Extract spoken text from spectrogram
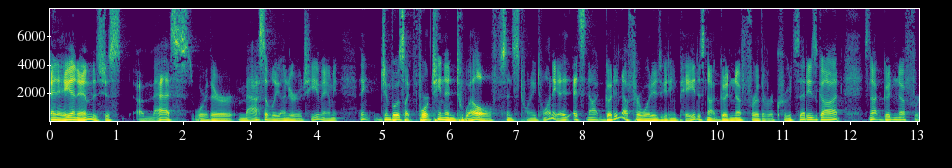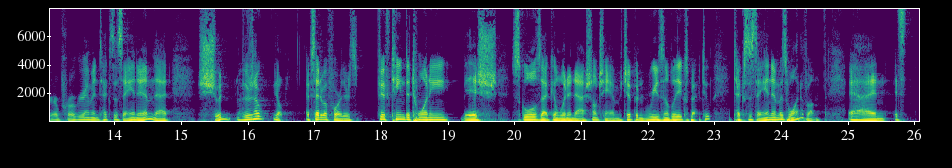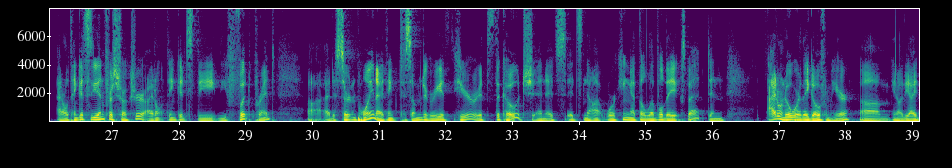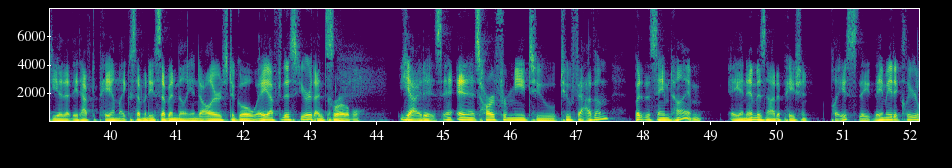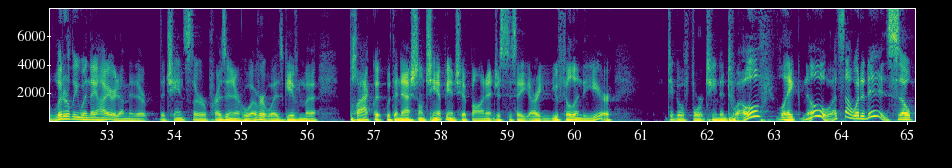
and A and M is just a mess where they're massively underachieving. I mean, I think Jimbo is like 14 and 12 since 2020. It's not good enough for what he's getting paid. It's not good enough for the recruits that he's got. It's not good enough for a program in Texas A&M that should there's no, you know, I've said it before, there's 15 to 20 ish schools that can win a national championship and reasonably expect to. Texas A&M is one of them. And it's I don't think it's the infrastructure. I don't think it's the the footprint uh, at a certain point, I think to some degree here it's the coach, and it's it's not working at the level they expect. And I don't know where they go from here. Um, you know, the idea that they'd have to pay him like seventy-seven million dollars to go away after this year—that's incredible. Yeah, it is, and, and it's hard for me to to fathom. But at the same time, A and M is not a patient place. They they made it clear literally when they hired him, and the chancellor or president or whoever it was gave him a plaque with, with a national championship on it just to say, all right, you fill in the year to go 14 and 12 like no that's not what it is. So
